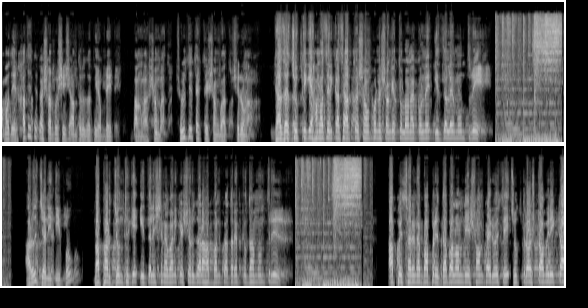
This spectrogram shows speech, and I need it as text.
আমাদের হাতে থাকা সর্বশেষ আন্তর্জাতিক আপডেট। বাংলা সংবাদ। শুরুতে থাকছে সংবাদ শিরোনাম। গাজা চুক্তিকে হামাসের কাছে আত্মসমর্পণের সঙ্গে তুলনা করলেন ইসরায়েলের মন্ত্রী। আরও জানিয়ে দিব, বাফার জোন থেকে ইসরায়েলি সেনাবাহিনীকে সরে যাওয়ার আহ্বান কাতারের প্রধানমন্ত্রীর। বাপে সারেনা বাপের দাবালন নিয়ে সংখ্যায় রয়েছে যুক্তরাষ্ট্র, আমেরিকা।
